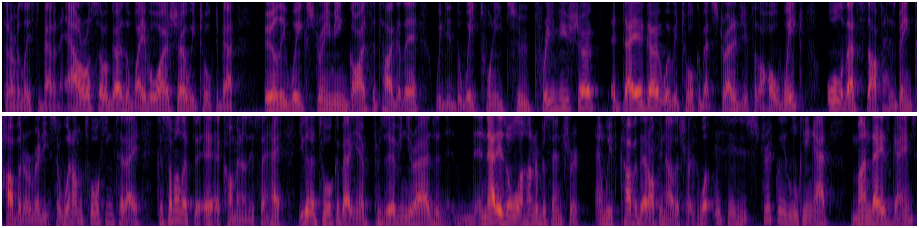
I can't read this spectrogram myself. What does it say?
that I released about an hour or so ago, the Waiver Wire show. We talked about early week streaming, guys to target there. We did the week 22 preview show a day ago where we talk about strategy for the whole week. All of that stuff has been covered already. So when I'm talking today, because someone left a, a, comment on this saying, hey, you got to talk about you know preserving your ads, and, and that is all 100% true. And we've covered that off in other shows. What this is is strictly looking at Monday's games.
